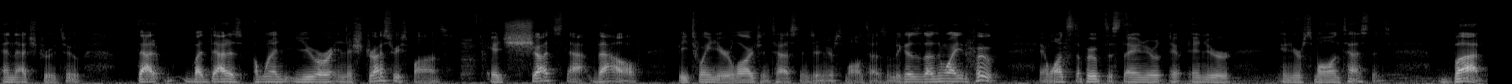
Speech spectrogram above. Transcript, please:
and that's true too. That, but that is when you're in a stress response, it shuts that valve between your large intestines and your small intestines because it doesn't want you to poop. It wants the poop to stay in your in your in your small intestines. But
